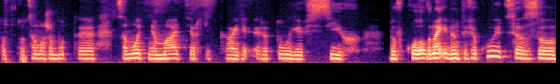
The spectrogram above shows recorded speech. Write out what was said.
Тобто це може бути самотня матір, яка рятує всіх довкола. Вона ідентифікується з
